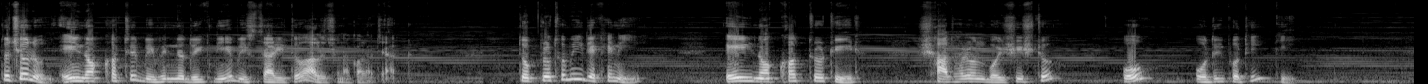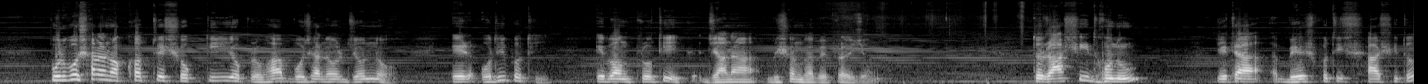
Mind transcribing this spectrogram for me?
তো চলুন, এই নক্ষত্রের বিভিন্ন দিক নিয়ে বিস্তারিত আলোচনা করা যাক। তো প্রথমেই দেখে নিই, এই নক্ষত্রটির সাধারণ বৈশিষ্ট্য ও অধিপতি কী? পূর্বসারা নক্ষত্রের শক্তি ও প্রভাব বোঝানোর জন্য এর অধিপতি এবং প্রতীক জানা ভীষণভাবে প্রয়োজন। তো রাশি ধনু যেটা বৃহস্পতি শাসিত,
